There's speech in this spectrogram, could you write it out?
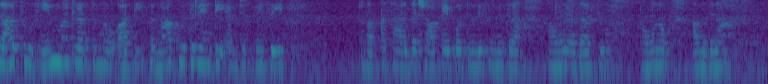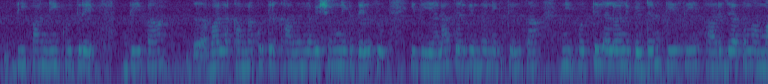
దాసు ఏం మాట్లాడుతున్నావు? ఆ దీప నా కూతురేంటి? అని చెప్పేసి ఒక్కసారిగా షాక్ అయిపోతుంది సుమిత్ర. అవును దాసు అవును అవదిన దీప నీ కూతురే. దీప వాళ్ళ కన్న కూతురు కాదన్న విషయం నీకు తెలుసు. ఇది ఎలా జరిగిందో నీకు తెలుసా? నీ పొత్తిళ్ళలోని బిడ్డను తీసి పారిజాతం అమ్మ.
